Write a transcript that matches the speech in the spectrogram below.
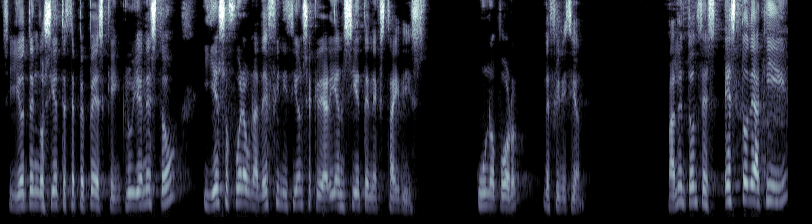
Si yo tengo 7 CPPs que incluyen esto, y eso fuera una definición, se crearían 7 NextIDs. Uno por definición. ¿Vale? Entonces, esto de aquí,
